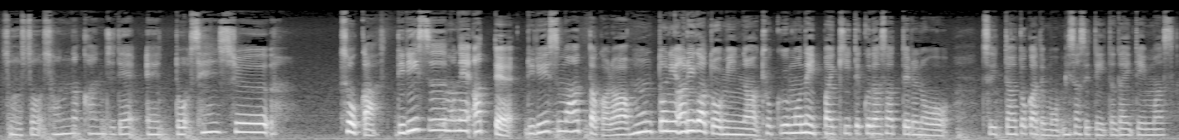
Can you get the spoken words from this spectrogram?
そうそうそんな感じでえー、っと先週そうかリリースもねあってリリースもあったから本当にありがとうみんな。曲もねいっぱい聴いてくださってるのをツイッターとかでも見させていただいています。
